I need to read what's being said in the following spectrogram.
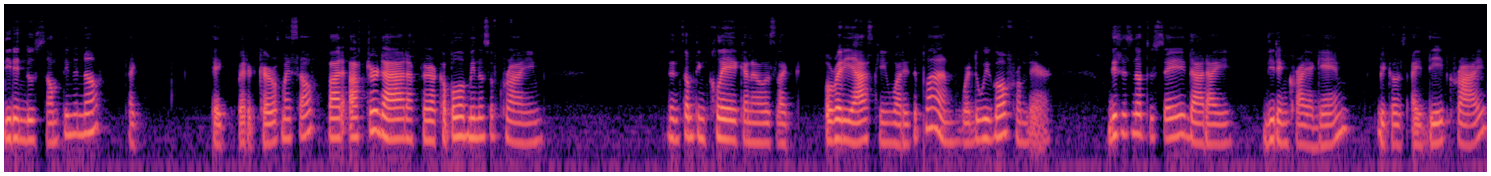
didn't do something enough, like take better care of myself. But after that, after a couple of minutes of crying, then something clicked, and I was like already asking, What is the plan? Where do we go from there? This is not to say that I didn't cry again, because I did cry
